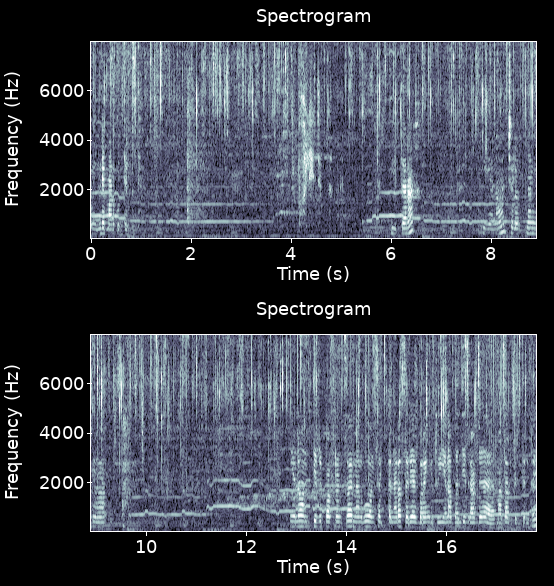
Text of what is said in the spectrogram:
ಉಂಡೆ ಮಾಡ್ಕೊತಿರ್ತದೆ ಈ ಥರ ಈಗ ನಾವು ಚಲೋತ್ನಂಗೆ ಏನೋ ಅಂತೀರಪ್ಪ ಫ್ರೆಂಡ್ಸ ನನಗೂ ಒಂದು ಸ್ವಲ್ಪ ಕನ್ನಡ ಸರಿಯಾಗಿ ಬರಂಗಿಲ್ಲ ರೀ ಏನೋ ಬಂದಿದ್ರಾಗ ಮಾತಾಡ್ತಿರ್ತೀನಿ ರೀ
